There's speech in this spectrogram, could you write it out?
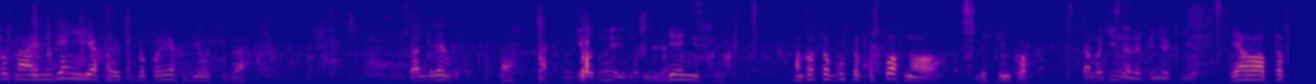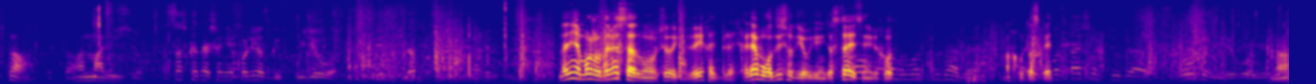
тут на нигде не ехали, что проехать и вот сюда. Там делянка. Ну, где вот мы, мы шли, да? Нигде не шли. Там просто густо кустов, но без пеньков. Там один, наверное, пенек есть. Я его обтоптал. Он маленький. Все. А Сашка дальше не полез, говорит, хуево. Да, Да не, можно до места, я думаю, все-таки доехать, блядь. Хотя бы вот здесь вот его где-нибудь оставить, снегоход. Вот сюда, да. Нахуй таскать. Подтащим сюда, сложим и На.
